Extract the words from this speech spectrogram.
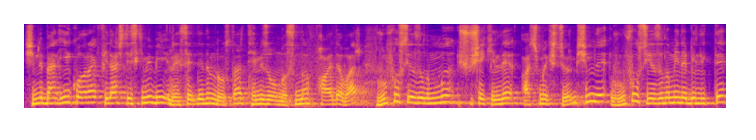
Şimdi ben ilk olarak flash diskimi bir resetledim dostlar. Temiz olmasında fayda var. Rufus yazılımımı şu şekilde açmak istiyorum. Şimdi Rufus yazılımı ile birlikte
